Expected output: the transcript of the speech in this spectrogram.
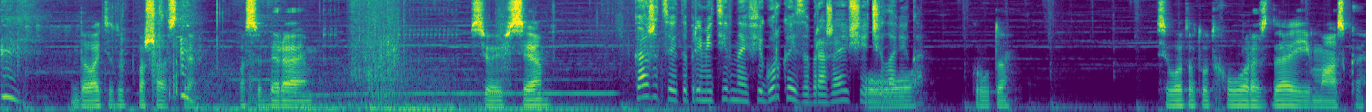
Давайте тут пошастаем. Пособираем. Все и все. Кажется, это примитивная фигурка, изображающая О, человека. Круто. Всего-то тут хворост, да, и маска.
